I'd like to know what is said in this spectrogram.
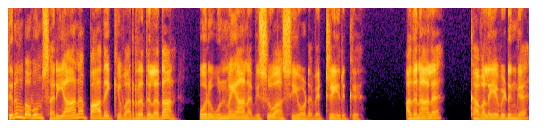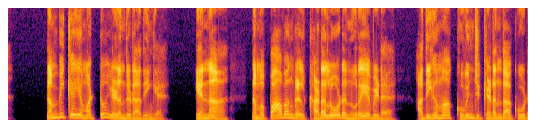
திரும்பவும் சரியான பாதைக்கு வர்றதுல தான் ஒரு உண்மையான விசுவாசியோட வெற்றி இருக்கு. அதனால கவலைய விடுங்க. நம்பிக்கைய மட்டும் இழந்துடாதீங்க. ஏன்னா நம்ம பாவங்கள் கடலோட நுரைய விட அதிகமா குவிஞ்சு கிடந்தா கூட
